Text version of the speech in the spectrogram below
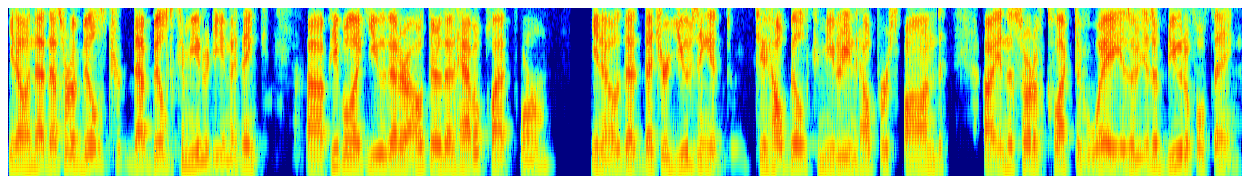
you know, and that that sort of builds that builds community. And I think uh, people like you that are out there that have a platform, you know, that that you're using it to help build community and help respond uh, in this sort of collective way is a is a beautiful thing,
